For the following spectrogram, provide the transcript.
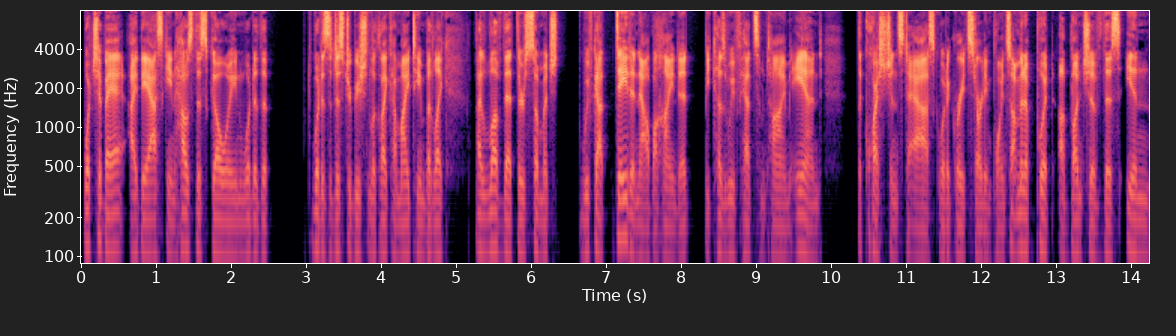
what should I be asking? How's this going? What are the what does the distribution look like on my team? But like, I love that there's so much. We've got data now behind it because we've had some time and the questions to ask. What a great starting point. So I'm going to put a bunch of this in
